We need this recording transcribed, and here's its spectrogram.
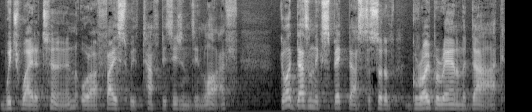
which way to turn or are faced with tough decisions in life, God doesn't expect us to sort of grope around in the dark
